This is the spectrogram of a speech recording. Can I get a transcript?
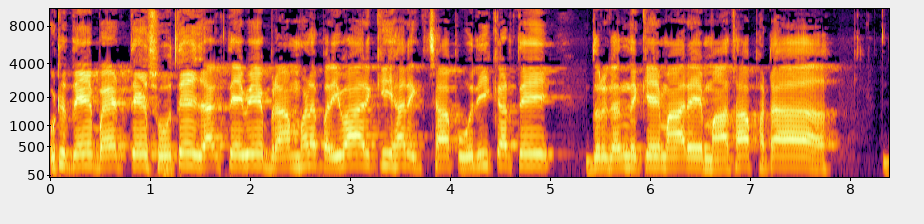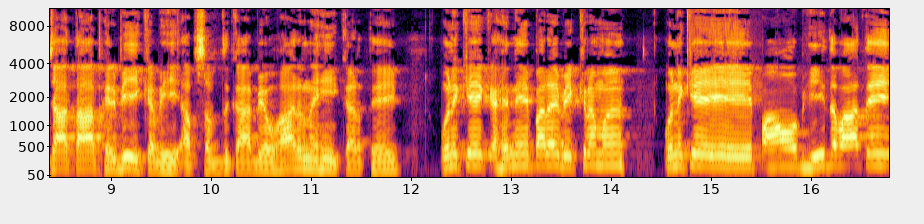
उठते, बैठते, सोते, जागते वे ब्राह्मण परिवार की हर इच्छा पूरी करते। दुर्गंध के मारे माथा फटा। जाता, फिर भी कभी अपशब्द का व्यवहार नहीं करते। उनके कहने पर विक्रम, उनके पाँव भी दबाते।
